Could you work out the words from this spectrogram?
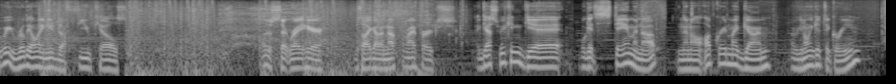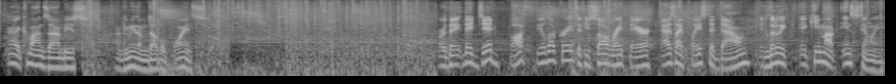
We really only needed a few kills. I'll just sit right here until I got enough for my perks. I guess we can get... We'll get stamina up, and then I'll upgrade my gun. Oh, we can only get to green? All right, come on, zombies. Oh, give me them double points. Or they, they did buff field upgrades. If you saw right there, as I placed it down, it literally, it came out instantly.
